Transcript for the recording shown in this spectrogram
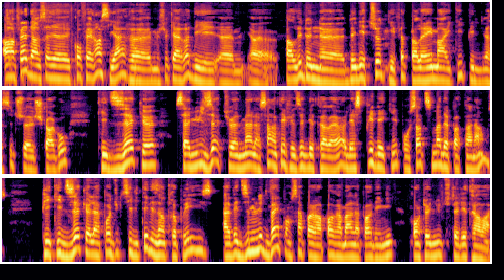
En fait, dans sa euh, conférence hier, euh, M. Est, euh, euh, parlait d'une euh, d'une étude qui est faite par le MIT puis l'Université de Ch- Chicago qui disait que ça nuisait actuellement à la santé physique des travailleurs, l'esprit d'équipe, au sentiment d'appartenance, puis qui disait que la productivité des entreprises avait diminué de 20% par rapport avant la pandémie compte tenu du télétravail.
